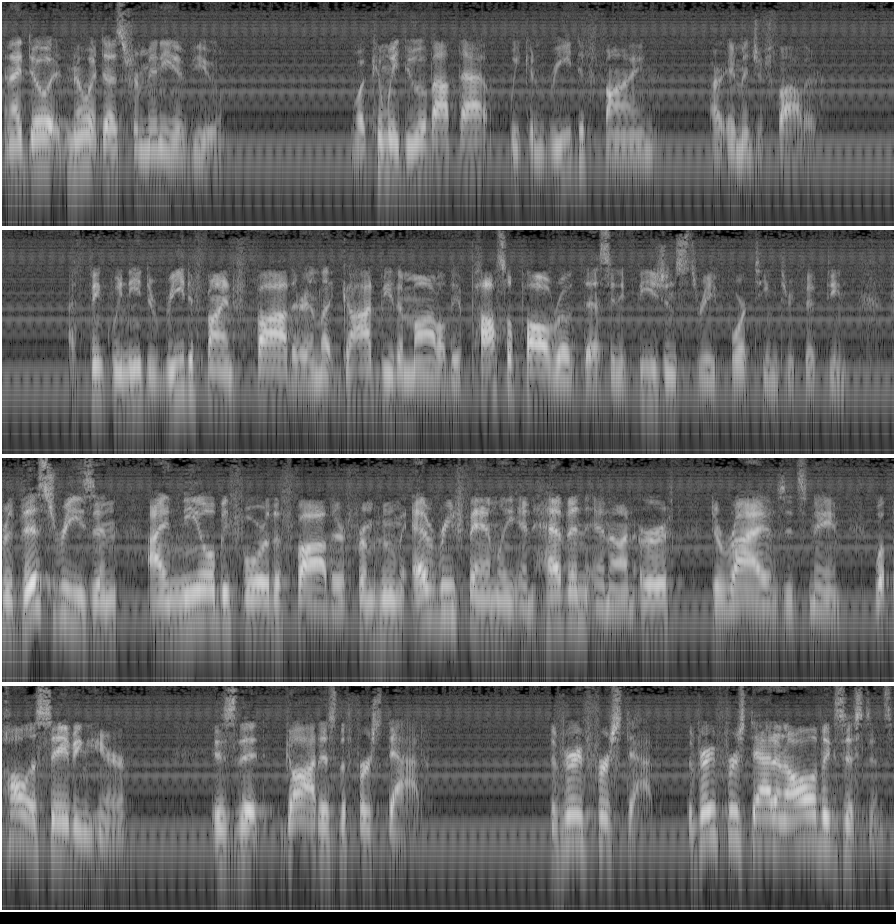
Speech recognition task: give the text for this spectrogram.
and I know it does for many of you. What can we do about that? We can redefine our image of Father. I think we need to redefine Father and let God be the model. The Apostle Paul wrote this in Ephesians 3 14 through 15. For this reason, I kneel before the Father, from whom every family in heaven and on earth derives its name. What Paul is saving here is that God is the first dad. The very first dad. The very first dad in all of existence.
